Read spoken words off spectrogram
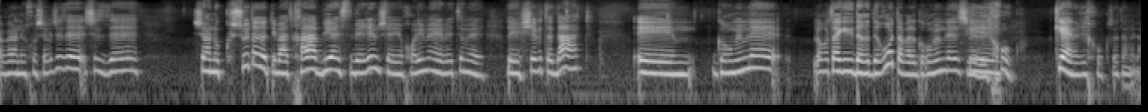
אבל אני חושבת שזה, שזה, שהנוקשות הזאת בהתחלה, בלי ההסברים שיכולים אה, בעצם אה, ליישב את הדעת, אה, גורמים ל... לא רוצה להגיד הידרדרות, אבל גורמים לאיזושהי... לריחוק. כן, ריחוק, זאת המילה.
